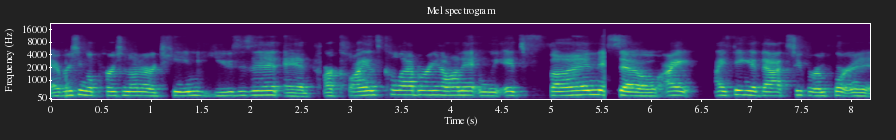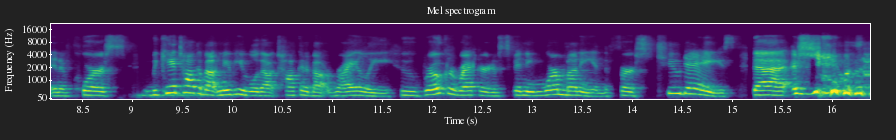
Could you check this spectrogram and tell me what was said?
every single person on our team uses it and our clients collaborate on it and we it's fun. So I I think that that's super important. And of course, we can't talk about new people without talking about Riley, who broke a record of spending more money in the first two days that she was.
